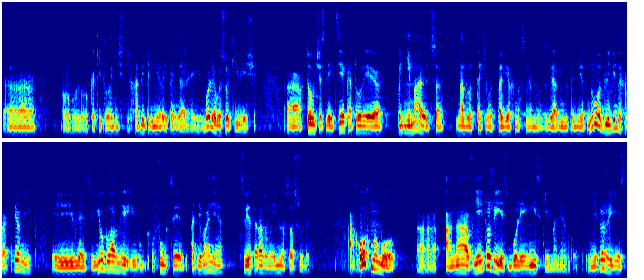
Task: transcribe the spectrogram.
э, какие-то логические ходы, примеры и так далее. Есть более высокие вещи, э, в том числе те, которые поднимаются над вот таким вот поверхностным взглядом на предмет. Но для бины характерней является ее главной функцией одевания света разума именно в сосуды. А хохма, мол, она, в ней тоже есть более низкие моменты, в ней тоже есть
